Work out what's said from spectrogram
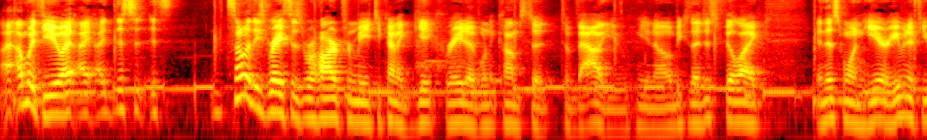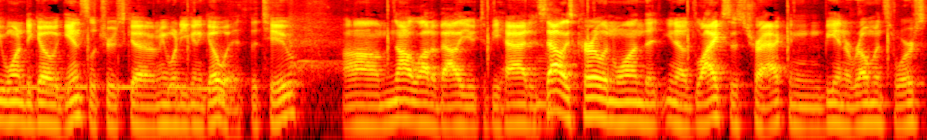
I, am with you. I, I, I this it's some of these races were hard for me to kind of get creative when it comes to to value, you know, because I just feel like in this one here, even if you wanted to go against Letruska, I mean, what are you going to go with? The two? Um, not a lot of value to be had. And Sally's Curlin one that you know likes his track and being a Romans horse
